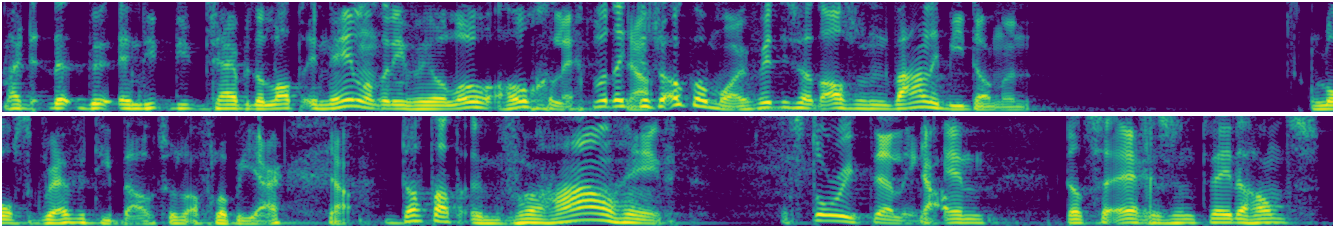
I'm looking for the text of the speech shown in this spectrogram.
maar de, de, de- en die, die, zij hebben de lat in Nederland in ieder geval heel hoog gelegd. Wat ik Ja. dus ook wel mooi vind, is dat als een Walibi dan een Lost Gravity bouwt, zoals afgelopen jaar, Ja. dat dat een verhaal heeft. Een storytelling. Ja. En dat ze ergens een tweedehands eh, eh,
